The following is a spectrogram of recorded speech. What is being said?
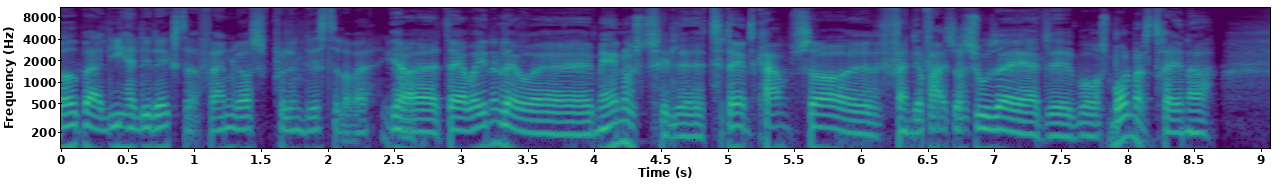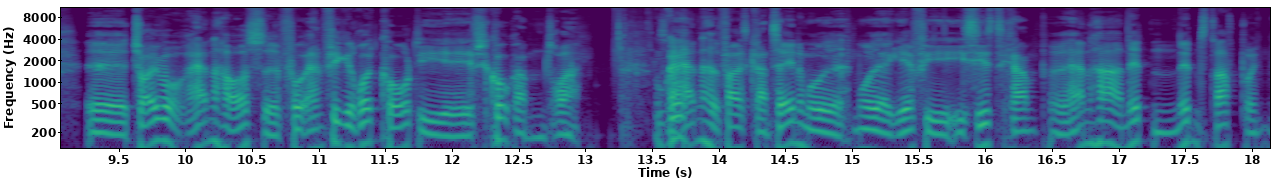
Lodberg lige have lidt ekstra, for han vil også på den liste, eller hvad? Ja, da jeg var inde og lave øh, manus til, øh, til dagens kamp, så øh, fandt jeg faktisk også ud af, at øh, vores målmandstræner, øh, Toivo, han, har også, øh, få, han fik et rødt kort i øh, FCK-kampen, tror jeg. Okay. Så han havde faktisk karantæne mod, mod AGF i, i sidste kamp. Øh, Han har 19, 19 strafpoint.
